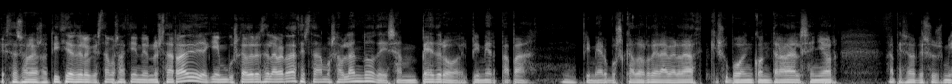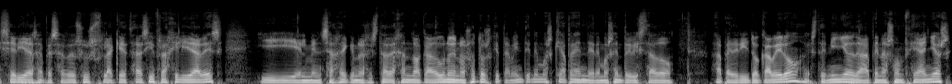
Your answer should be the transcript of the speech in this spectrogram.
Estas son las noticias de lo que estamos haciendo en nuestra radio y aquí en Buscadores de la Verdad estábamos hablando de San Pedro, el primer papa, un primer buscador de la verdad que supo encontrar al Señor a pesar de sus miserias, a pesar de sus flaquezas y fragilidades y el mensaje que nos está dejando a cada uno de nosotros que también tenemos que aprender. Hemos entrevistado a Pedrito Cabero, este niño de apenas 11 años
